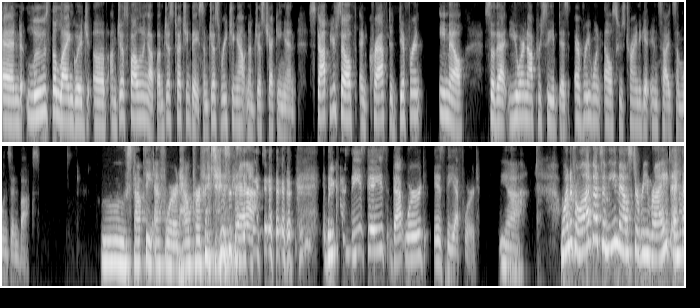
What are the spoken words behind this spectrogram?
and lose the language of i'm just following up i'm just touching base i'm just reaching out and i'm just checking in stop yourself and craft a different email so that you are not perceived as everyone else who's trying to get inside someone's inbox Ooh, stop the F word. How perfect is that? because these days, that word is the F word. Yeah. Wonderful. Well, I've got some emails to rewrite. And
